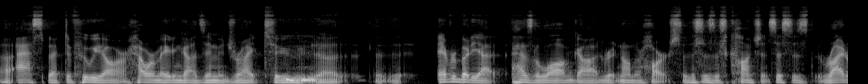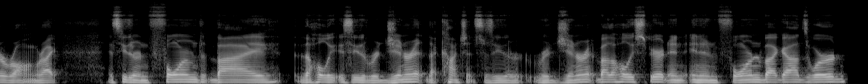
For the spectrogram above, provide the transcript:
uh, aspect of who we are, how we're made in God's image, right? To uh, the, everybody has the law of God written on their hearts. So this is this conscience. This is right or wrong, right? It's either informed by the Holy. It's either regenerate. That conscience is either regenerate by the Holy Spirit and, and informed by God's word,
